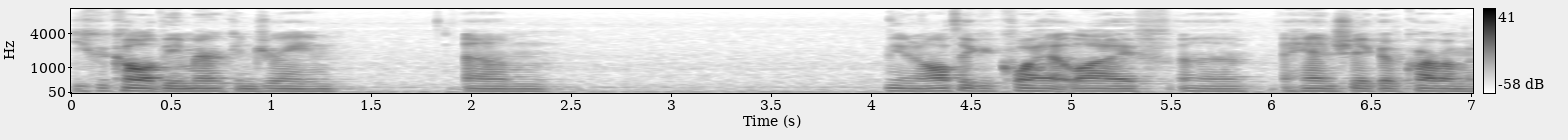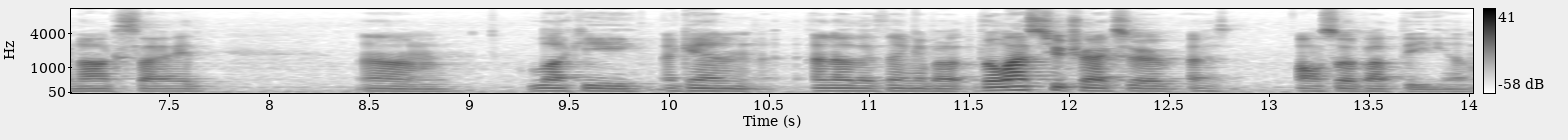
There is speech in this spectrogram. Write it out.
you could call it the American dream. You know, I'll take a quiet life, uh, a handshake of carbon monoxide. Um, lucky, again, another thing about the last two tracks are uh, also about the um,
